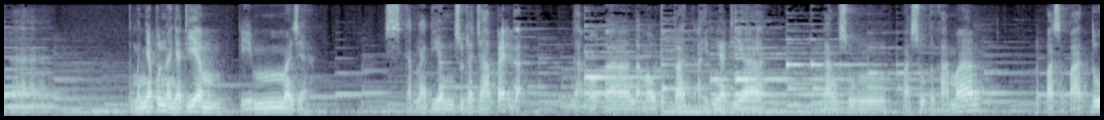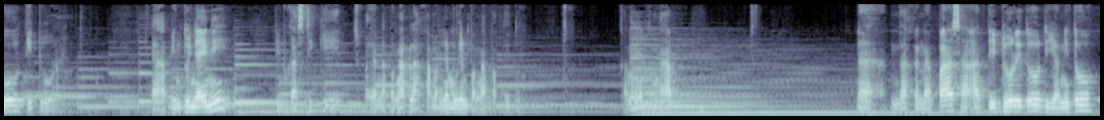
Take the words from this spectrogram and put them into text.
Nah, temennya pun hanya diam, diem aja. Karena Dion sudah capek, nggak nggak mau uh, nggak mau debat, akhirnya dia langsung masuk ke kamar, lepas sepatu, tidur. Nah pintunya ini dibuka sedikit supaya nggak pengap lah kamarnya mungkin pengap waktu itu kamarnya pengap nah entah kenapa saat tidur itu Dion itu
